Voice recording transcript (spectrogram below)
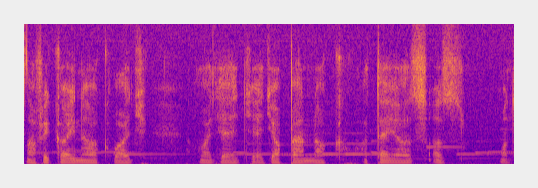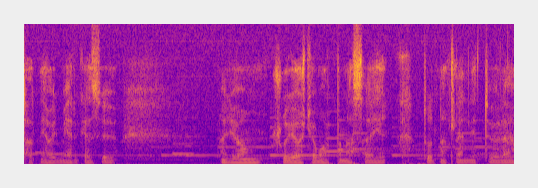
afrikainak, vagy, vagy egy, egy japánnak a tej az, az mondhatni, hogy mérgező. Nagyon súlyos gyomorpanaszaik tudnak lenni tőle.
